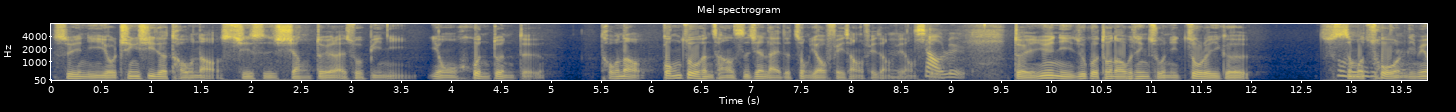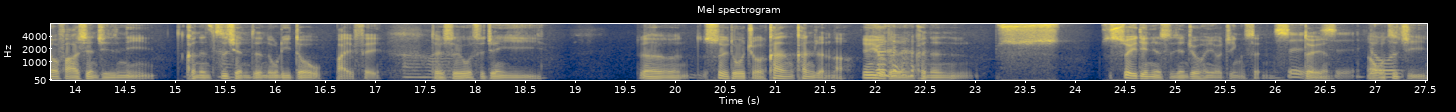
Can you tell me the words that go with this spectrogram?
所以你有清晰的头脑，其实相对来说比你用混沌的。头脑工作很长时间来的重要，非常非常非常效率。对，因为你如果头脑不清楚，你做了一个什么错，你没有发现，其实你可能之前的努力都白费。对，所以我是建议，呃，睡多久看看人啦，因为有的人可能 睡一点点时间就很有精神。是，对，是。那我自己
